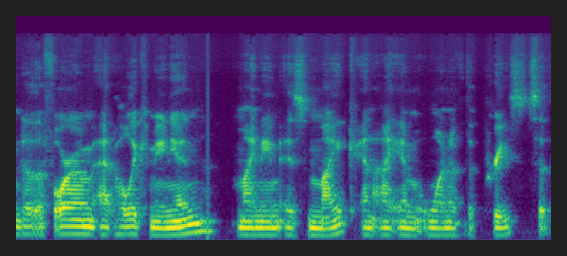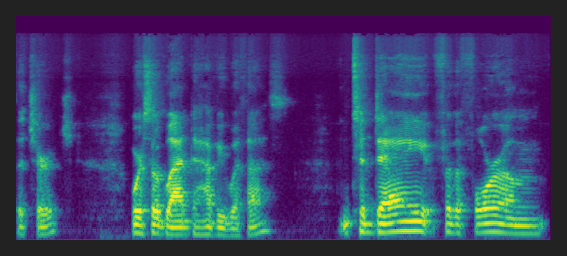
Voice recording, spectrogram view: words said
Welcome to the forum at Holy Communion. My name is Mike, and I am one of the priests at the church. We're so glad to have you with us. Today, for the forum,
